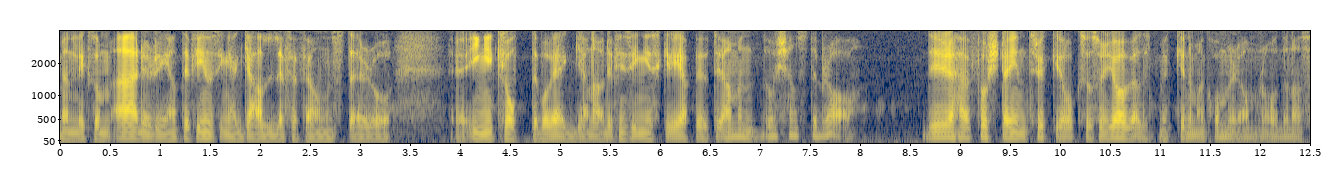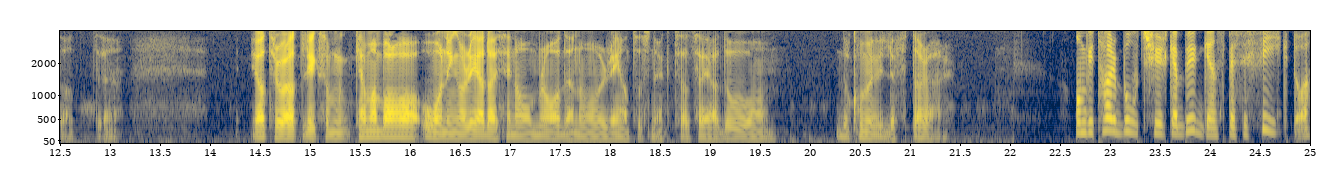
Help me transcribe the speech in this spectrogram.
Men liksom är det rent, det finns inga galler för fönster och eh, inget klotter på väggarna, det finns inget skräp ute, ja men då känns det bra. Det är det här första intrycket också som gör väldigt mycket när man kommer i områdena. Så att, eh, jag tror att liksom, kan man bara ha ordning och reda i sina områden och rent och snyggt så att säga, då, då kommer vi lyfta det här. Om vi tar Botkyrkabyggen specifikt då,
